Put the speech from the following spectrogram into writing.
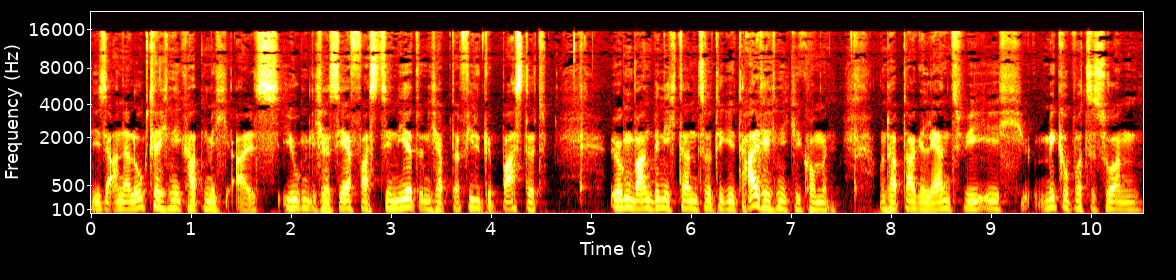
Diese Analogtechnik hat mich als Jugendlicher sehr fasziniert und ich habe da viel gebastelt. Irgendwann bin ich dann zur Digitaltechnik gekommen und habe da gelernt, wie ich Mikroprozessoren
